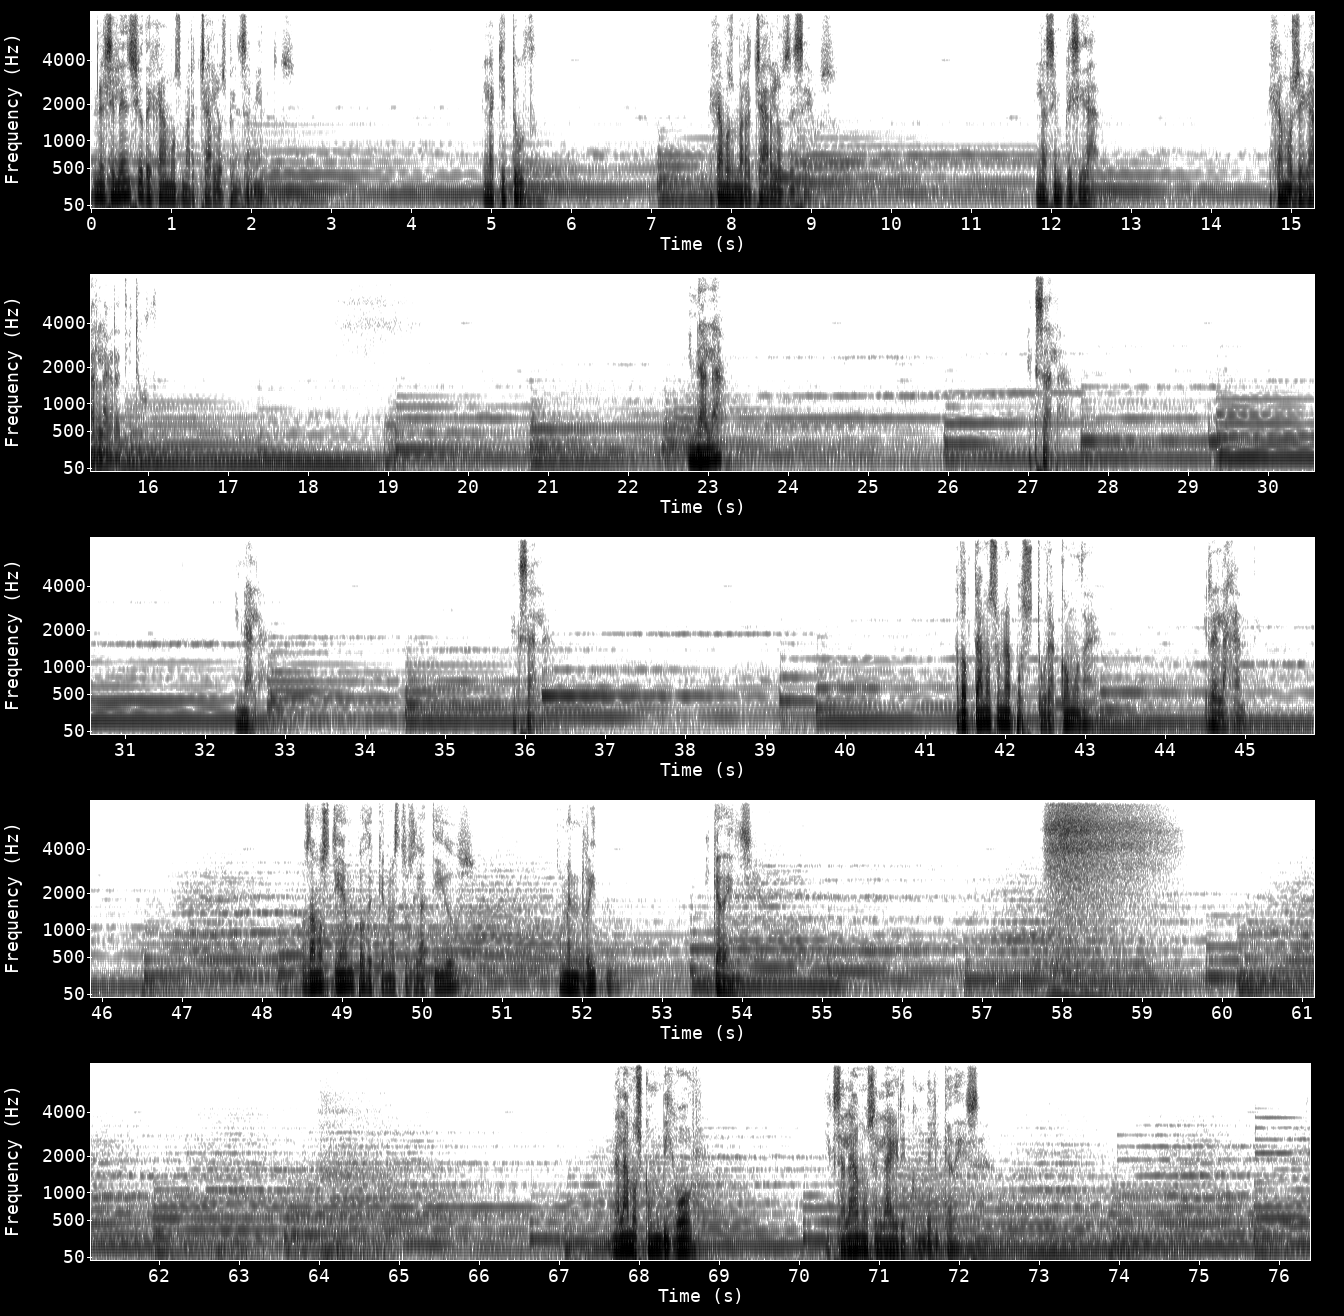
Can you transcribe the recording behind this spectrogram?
En el silencio dejamos marchar los pensamientos. En la quietud dejamos marchar los deseos. En la simplicidad dejamos llegar la gratitud. Inhala. Exhala. Inhala. Exhala. Adoptamos una postura cómoda y relajante. Nos damos tiempo de que nuestros latidos tomen ritmo y cadencia. Inhalamos con vigor y exhalamos el aire con delicadeza.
